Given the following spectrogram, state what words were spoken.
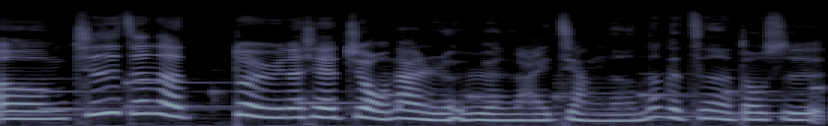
嗯，其实真的对于那些救难人员来讲呢，那个真的都是，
